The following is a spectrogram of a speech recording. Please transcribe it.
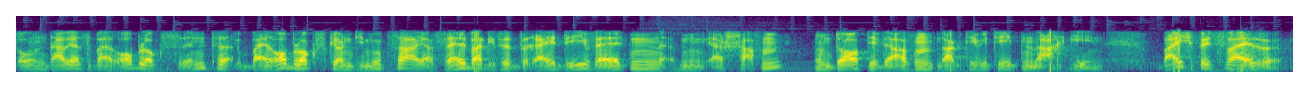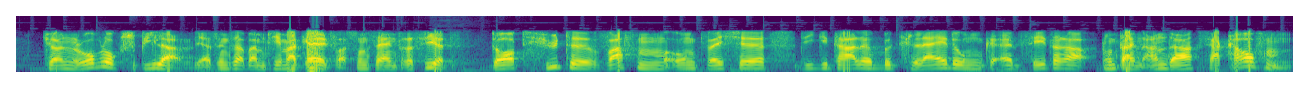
Und da wir jetzt bei Roblox sind, bei Roblox können die Nutzer ja selber diese 3D-Welten ähm, erschaffen und dort diversen Aktivitäten nachgehen. Beispielsweise können Roblox-Spieler, ja sind wir beim Thema Geld, was uns ja interessiert, dort Hüte, Waffen, irgendwelche digitale Bekleidung etc. untereinander verkaufen.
